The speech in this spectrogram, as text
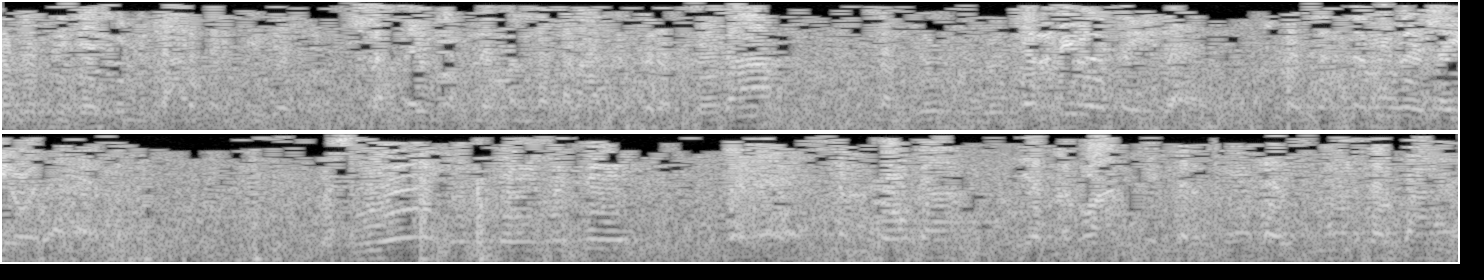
जो व्यक्ति जैसे विचार करके जैसे संकल्प अपने मन में बना करके रखेगा, समझो ऊपर भी वैसे ही जाए उसका भी वैसा ही हो जाए। इसलिए इस तरीके से संतों का या भगवान की तरक्कियों का स्मरण करता है,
